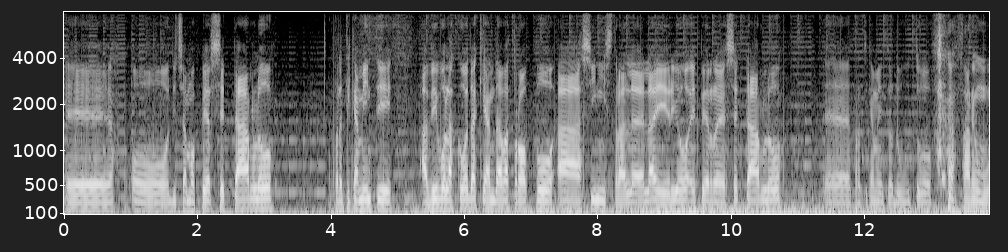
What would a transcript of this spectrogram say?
Eh, ho diciamo per settarlo praticamente avevo la coda che andava troppo a sinistra l'aereo e per settarlo eh, praticamente ho dovuto fare un,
